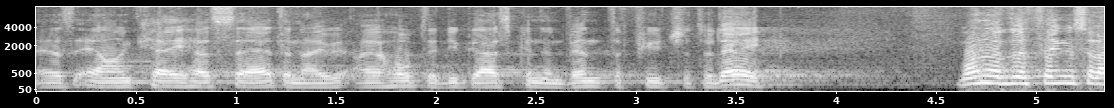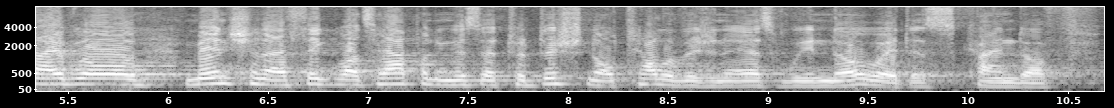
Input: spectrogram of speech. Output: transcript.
as Alan Kay has said, and I, I hope that you guys can invent the future today. One of the things that I will mention, I think what's happening is that traditional television as we know it is kind of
